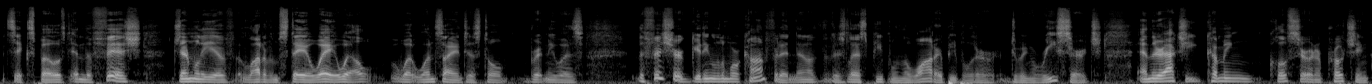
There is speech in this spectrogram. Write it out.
it's exposed. And the fish, generally, a lot of them stay away. Well, what one scientist told Brittany was the fish are getting a little more confident now that there's less people in the water, people that are doing research, and they're actually coming closer and approaching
